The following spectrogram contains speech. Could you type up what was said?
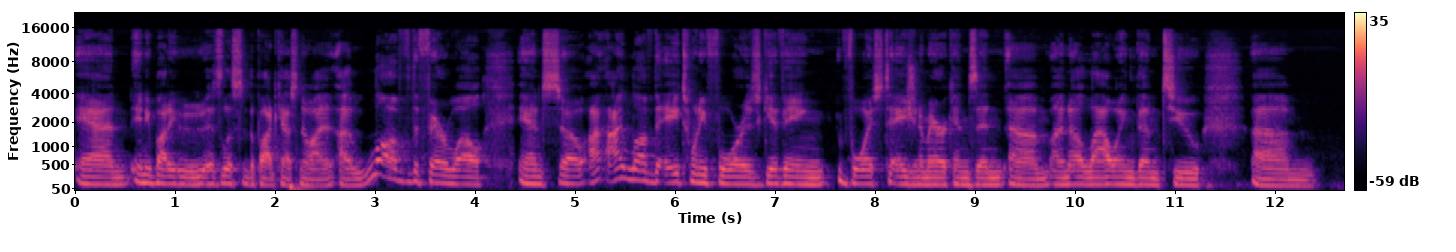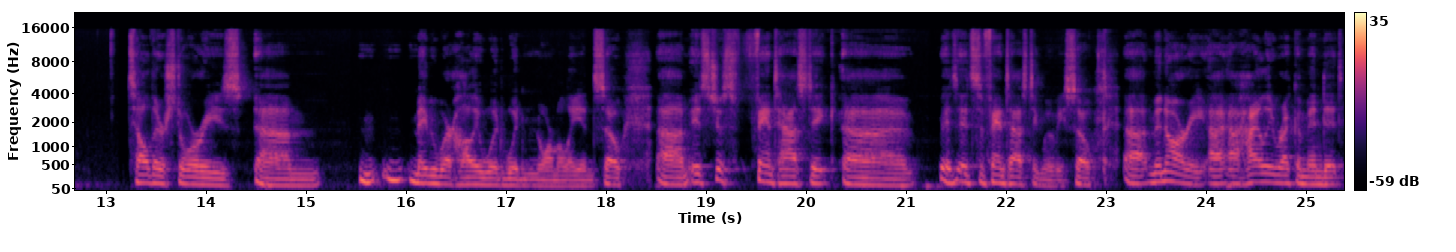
and anybody who has listened to the podcast know I, I love the farewell, and so I, I love the A24 is giving voice to Asian Americans and um, and allowing them to um, tell their stories. Um, maybe where Hollywood wouldn't normally. And so um, it's just fantastic. Uh, it's, it's, a fantastic movie. So uh, Minari, I, I, highly recommend it.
